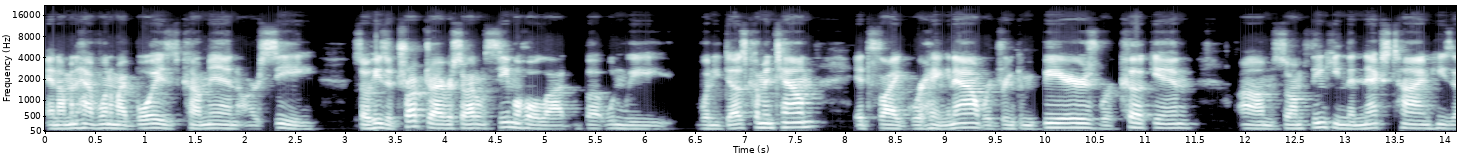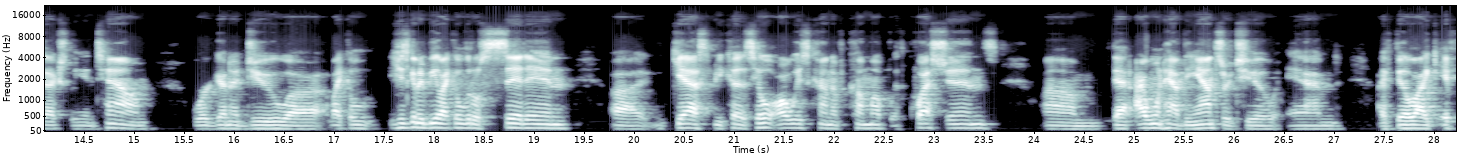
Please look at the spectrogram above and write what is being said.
And I'm gonna have one of my boys come in, RC. So he's a truck driver, so I don't see him a whole lot. But when we when he does come in town, it's like we're hanging out, we're drinking beers, we're cooking. Um, so I'm thinking the next time he's actually in town, we're gonna do uh, like a he's gonna be like a little sit-in uh, guest because he'll always kind of come up with questions um, that I won't have the answer to, and I feel like if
